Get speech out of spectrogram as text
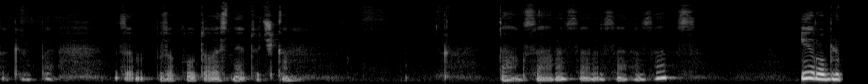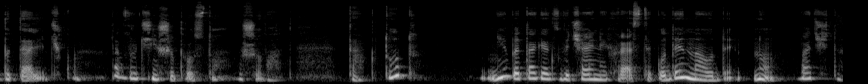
Закріпи, заплуталась ниточка. Так, зараз, зараз, зараз, зараз. І роблю петелечку. Так зручніше просто вишивати. Так, тут ніби так, як звичайний хрестик. Один на один. Ну, бачите?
